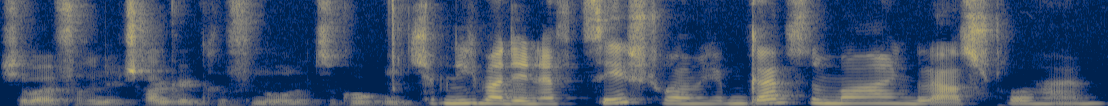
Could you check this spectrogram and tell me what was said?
Ich habe einfach in den Schrank gegriffen, ohne zu gucken. Ich habe nicht mal den FC-Strohhalm. Ich habe einen ganz normalen Glasstrohhalm.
